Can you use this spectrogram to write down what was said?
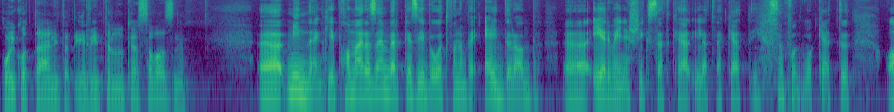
bolykottálni, tehát érvénytelenül kell szavazni? Uh, mindenképp, ha már az ember kezébe ott van, hogy egy darab uh, érvényes X-et kell, illetve kett, ilyen szempontból kettőt, a,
